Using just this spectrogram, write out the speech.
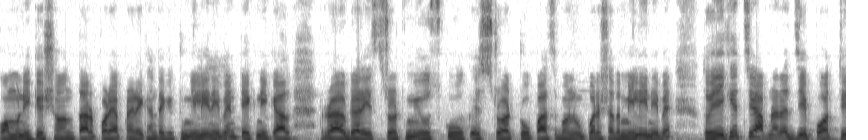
কমিউনিকেশন তারপরে আপনারা এখান থেকে একটু মিলিয়ে নেবেন টেকনিক্যাল রাউডার স্ট্রট মিউজ কুক স্ট্রট টোপাস এবং উপরের সাথে মিলিয়ে নেবেন। তো এই ক্ষেত্রে আপনারা যে পদটি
